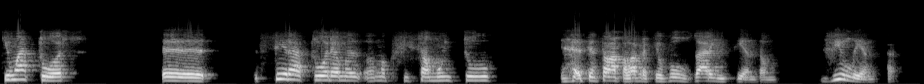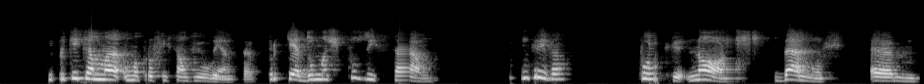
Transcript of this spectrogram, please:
que um ator, uh, ser ator é uma, uma profissão muito, atenção à palavra que eu vou usar entendam, violenta. E porquê que é uma, uma profissão violenta? Porque é de uma exposição incrível. Porque nós damos, um,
